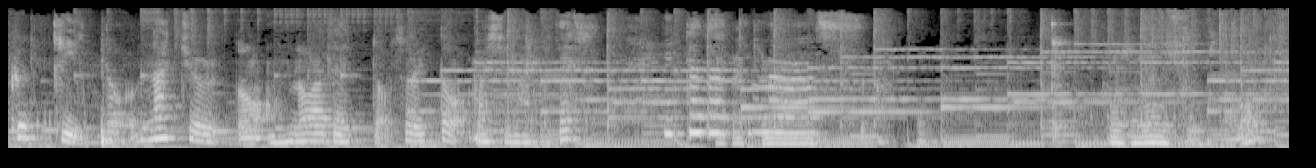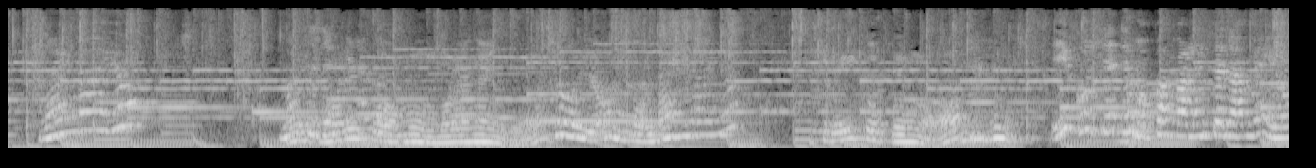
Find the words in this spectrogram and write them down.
クッキーとナチュールとノワゼットそれとマシュマロです。いただきます。もう何しようとたのないないよ。まずでき悪いなかっ子はもうもらえないんだよ？たそうよもうないないよ。それいい子してるの？いい子しててもパパ寝てダメよ。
